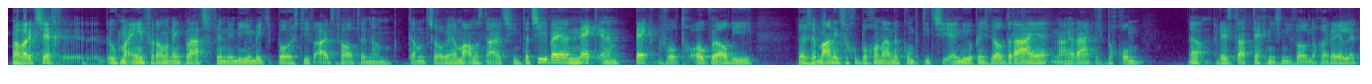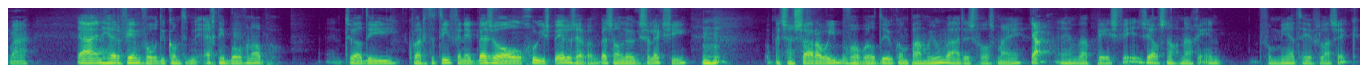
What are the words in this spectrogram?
Maar wat ik zeg, eh, er hoeft maar één verandering plaats te vinden die een beetje positief uitvalt. En dan kan het zo weer helemaal anders uitzien. Dat zie je bij een nek en een pek bijvoorbeeld ook wel. Die juist helemaal niet zo goed begonnen aan de competitie en nu opeens wel draaien. Nou, Herakles begon Ja, resultaat technisch niveau nog wel redelijk. Maar ja en Heerenveen bijvoorbeeld, die komt er nu echt niet bovenop. Terwijl die kwalitatief vind ik best wel goede spelers hebben. Best wel een leuke selectie. Ook met zo'n Sarawi bijvoorbeeld, die ook een paar miljoen waard is volgens mij. Ja. En waar PSV zelfs nog naar geïnformeerd heeft, las ik.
